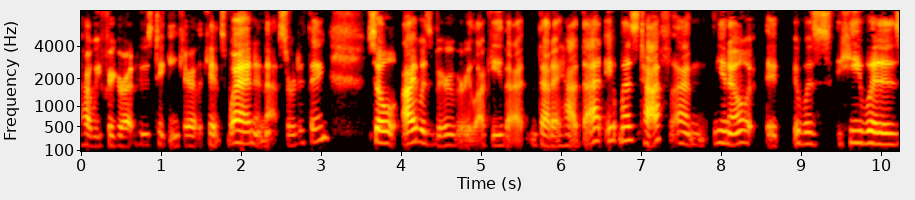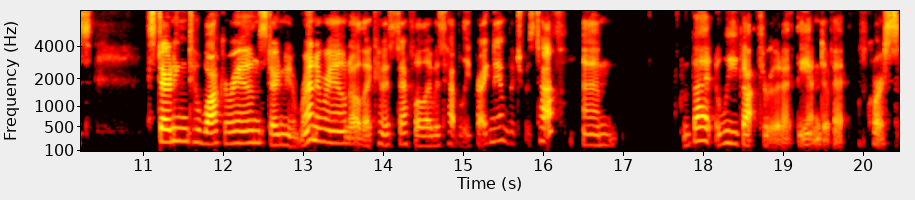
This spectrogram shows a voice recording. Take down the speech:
how we figure out who's taking care of the kids when and that sort of thing. So I was very, very lucky that that I had that. It was tough. Um, you know, it it was he was starting to walk around, starting to run around, all that kind of stuff while I was heavily pregnant, which was tough. Um, but we got through it at the end of it, of course.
